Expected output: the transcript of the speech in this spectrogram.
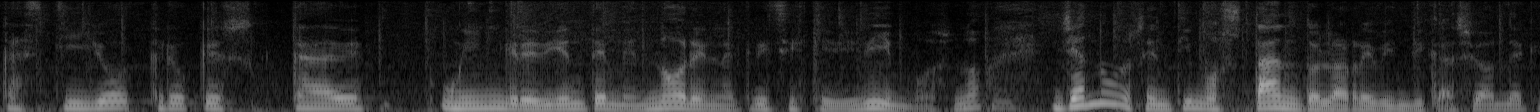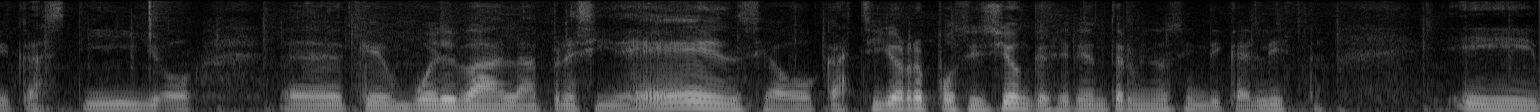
Castillo creo que es cada vez un ingrediente menor en la crisis que vivimos, ¿no? Ya no sentimos tanto la reivindicación de que Castillo eh, que vuelva a la presidencia o Castillo reposición, que sería en términos sindicalistas. Eh,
